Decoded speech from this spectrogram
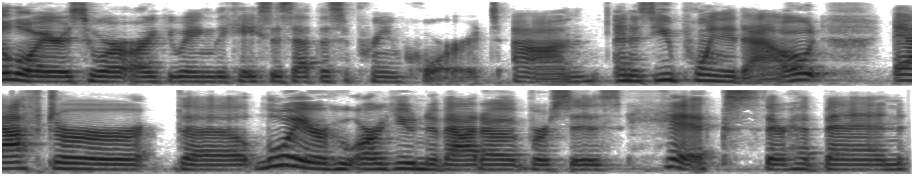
the lawyers who are arguing the cases at the Supreme Court. Um, and as you pointed out, after the lawyer who argued Nevada versus Hicks, there have been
